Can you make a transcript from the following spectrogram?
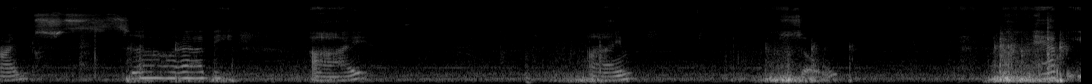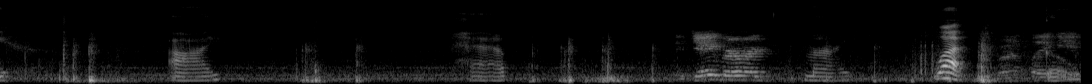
I'm so happy. I. I'm so happy. I have Hey, Jaybird. my. What? Come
